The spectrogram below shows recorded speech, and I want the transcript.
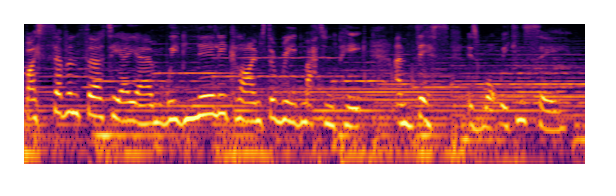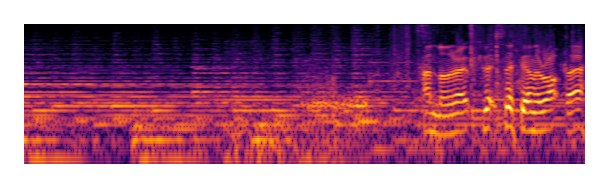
By 7:30 a.m., we've nearly climbed the Riedmatten Peak, and this is what we can see. Hand on the rope, a bit slippy on the rock there.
